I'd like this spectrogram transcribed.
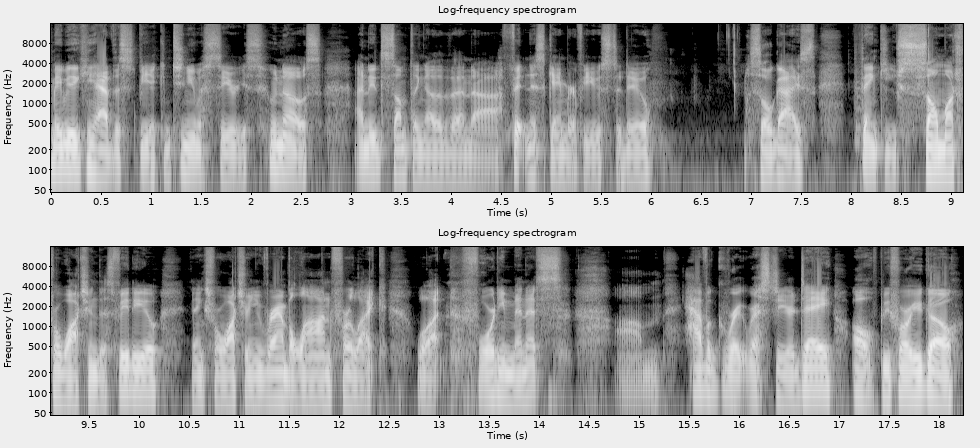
maybe we can have this be a continuous series. Who knows? I need something other than uh, fitness game reviews to do. So, guys, thank you so much for watching this video. Thanks for watching me ramble on for like, what, 40 minutes. Um, have a great rest of your day. Oh, before you go,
